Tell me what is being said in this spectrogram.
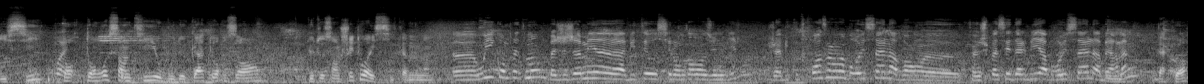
ici, ton, ton ressenti au bout de 14 ans, tu te sens chez toi ici quand même? Euh, oui, complètement. Ben, j'ai jamais euh, habité aussi longtemps dans une ville. J'ai habité trois ans à Bruxelles avant. euh, Enfin, je suis passée d'Albi à Bruxelles, à Berlin. D'accord.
